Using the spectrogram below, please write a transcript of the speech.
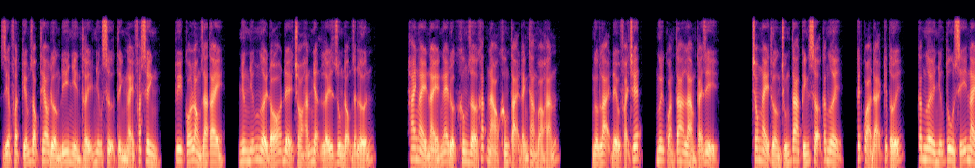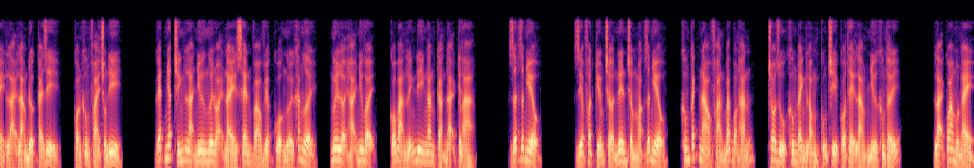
Diệp phật kiếm dọc theo đường đi nhìn thấy những sự tình này phát sinh, tuy có lòng ra tay, nhưng những người đó để cho hắn nhận lấy rung động rất lớn. Hai ngày này nghe được không giờ khắc nào không tại đánh thẳng vào hắn. Ngược lại đều phải chết, ngươi quản ta làm cái gì? Trong ngày thường chúng ta kính sợ các ngươi, kết quả đại kết tới, các ngươi những tu sĩ này lại làm được cái gì, còn không phải trốn đi. Ghét nhất chính là như ngươi loại này xen vào việc của người khác người, ngươi lợi hại như vậy, có bản lĩnh đi ngăn cản đại kiếp à. rất rất nhiều. Diệp phật kiếm trở nên trầm mặc rất nhiều không cách nào phản bác bọn hắn, cho dù không đành lòng cũng chỉ có thể làm như không thấy. Lại qua một ngày,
